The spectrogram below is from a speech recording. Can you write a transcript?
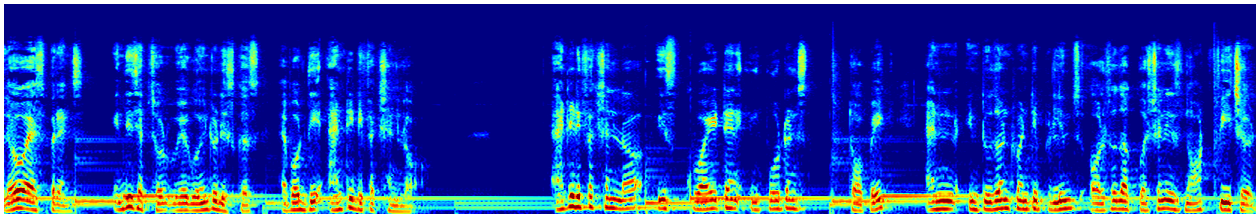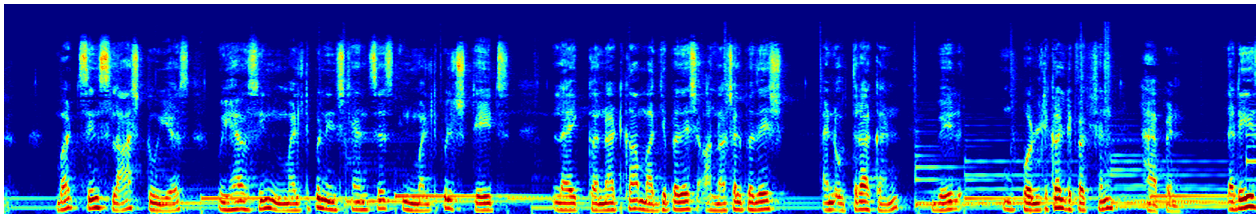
Hello aspirants. In this episode we are going to discuss about the anti-defection law. Anti-defection law is quite an important topic and in 2020 prelims also the question is not featured. But since last 2 years we have seen multiple instances in multiple states like Karnataka, Madhya Pradesh, Arunachal Pradesh and Uttarakhand where political defection happened. That is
